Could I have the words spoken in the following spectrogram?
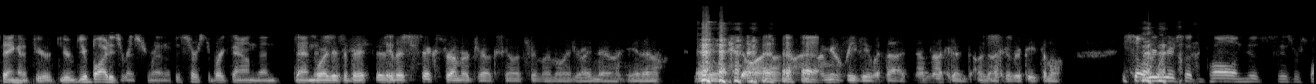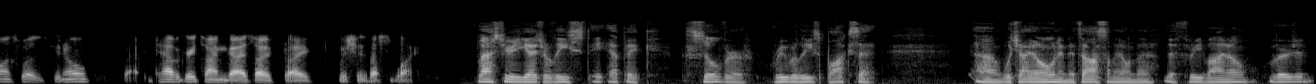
thing, and if your your your body's your instrument, if it starts to break down, then then Boy, there's a bit there's a bit six drummer jokes going through my mind right now. You know. Anyway, so I, I, I'm going to leave you with that. I'm not going to I'm not going to repeat them all. so we reached out to Paul, and his his response was, you know, have a great time, guys. I I wish you the best of luck. Last year, you guys released a epic silver re-release box set, uh, which I own, and it's awesome. I own the the three vinyl version,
